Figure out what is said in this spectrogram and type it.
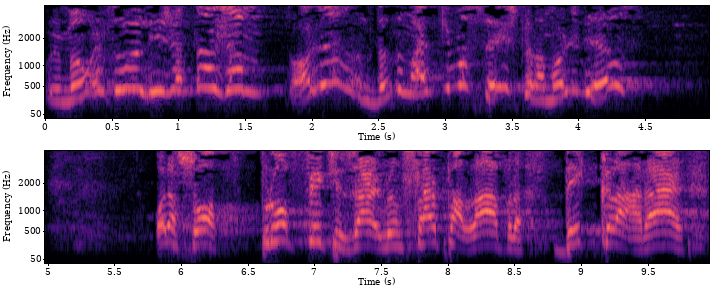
O irmão entrou ali já está já, olha, andando mais do que vocês, pelo amor de Deus. Olha só, profetizar, lançar palavra, declarar,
